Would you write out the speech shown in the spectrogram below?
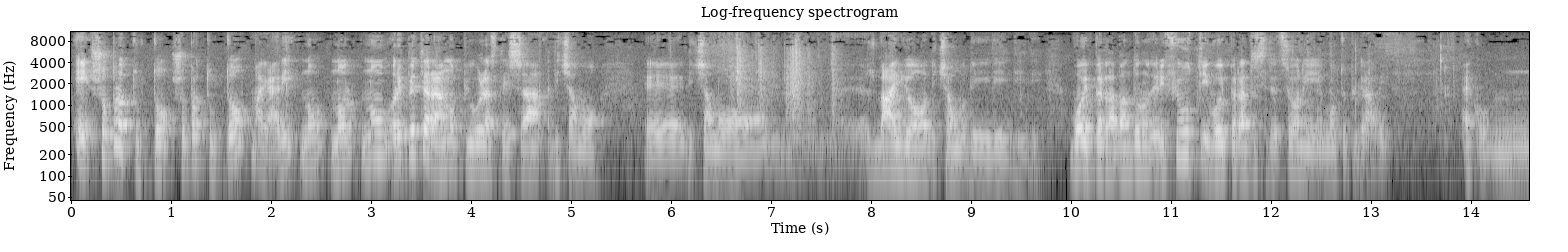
e soprattutto, soprattutto magari non, non, non ripeteranno più la stessa, diciamo, eh, diciamo sbaglio diciamo, di, di, di, voi per l'abbandono dei rifiuti, voi per altre situazioni molto più gravi. Ecco, mh, mm,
